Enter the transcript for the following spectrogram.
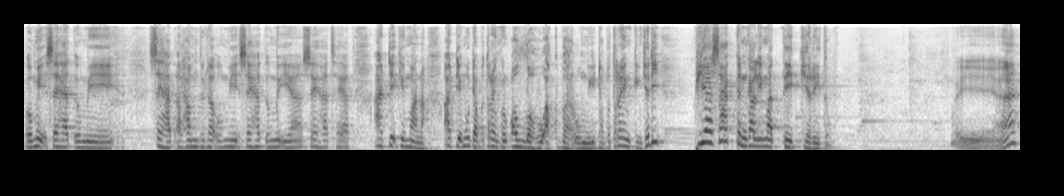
Umi sehat umi sehat alhamdulillah umi sehat umi ya. Sehat sehat. Adik gimana? Adikmu dapat ranking. Allahu Akbar umi dapat ranking. Jadi biasakan kalimat tikir itu. Iya.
